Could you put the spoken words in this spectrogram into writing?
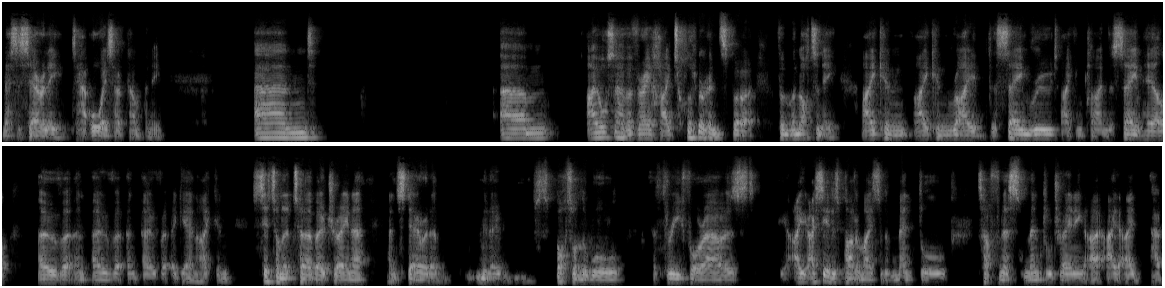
necessarily to ha- always have company. And um, i also have a very high tolerance for for monotony I can I can ride the same route, I can climb the same hill over and over and over again. I can sit on a turbo trainer and stare at a you know spot on the wall for three four hours. I, I see it as part of my sort of mental toughness, mental training. I, I, I have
